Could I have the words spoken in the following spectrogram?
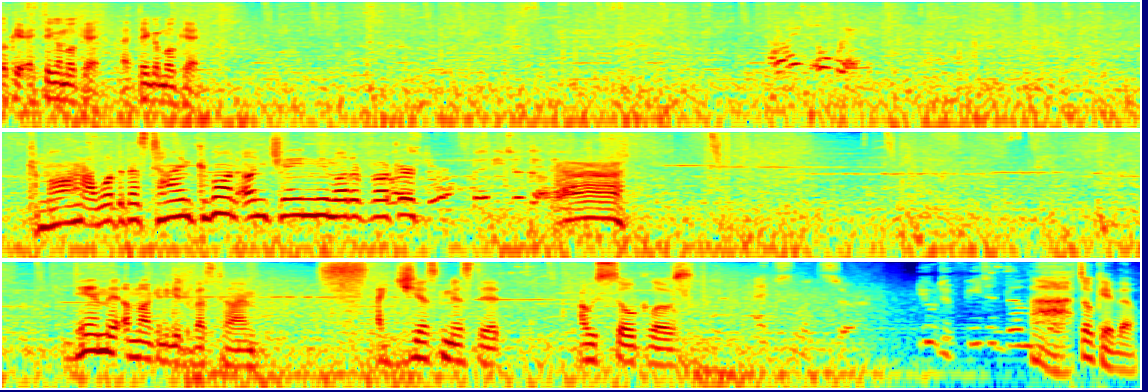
Okay, I think I'm okay. I think I'm okay. Right away. Come on, I want the best time. Come on, unchain me, motherfucker. To go. Ah. Damn it, I'm not gonna get the best time. I just missed it. I was so close. Excellent, sir. You defeated them. Ah, it's okay though.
